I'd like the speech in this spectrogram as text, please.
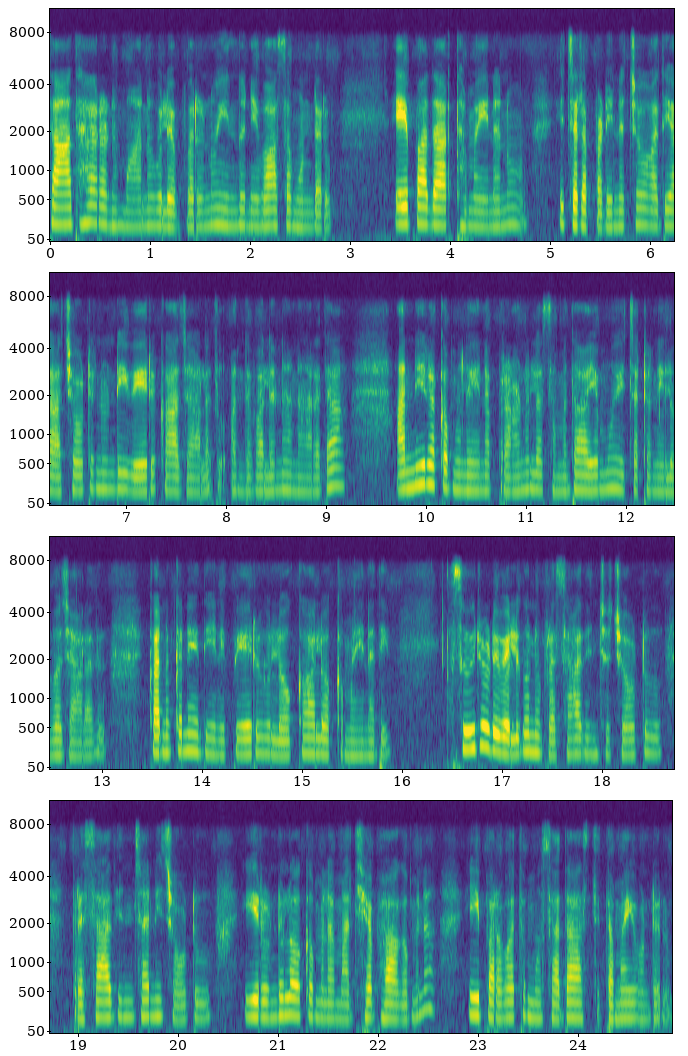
సాధారణ మానవులెవ్వరూ ఇందు నివాసం ఉండరు ఏ పదార్థమైనను ఇచ్చట పడినచో అది ఆ చోటు నుండి వేరు కాజాలదు. అందువలన నారద అన్ని రకములైన ప్రాణుల సముదాయము ఇచ్చట నిలువజాలదు. కనుకనే దీని పేరు లోకాలోకమైనది. సూర్యుడు వెలుగును ప్రసాదించు చోటు ప్రసాదించని చోటు ఈ రెండు లోకముల మధ్య భాగమున ఈ పర్వతము సదా స్థితమై ఉండును.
